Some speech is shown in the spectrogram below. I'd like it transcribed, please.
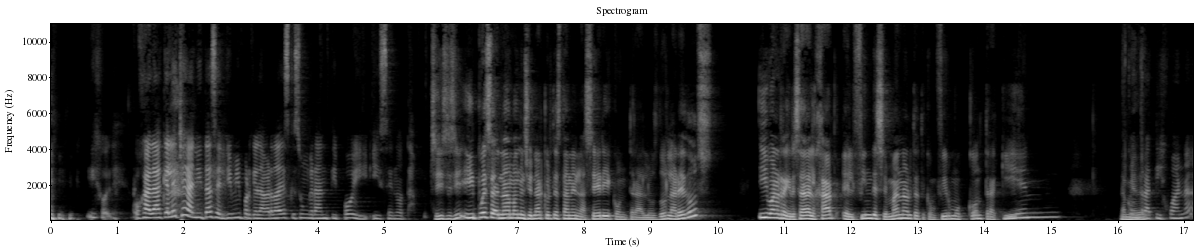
híjole. Ojalá que le eche ganitas el Jimmy, porque la verdad es que es un gran tipo y, y se nota. Sí, sí, sí. Y pues nada más mencionar que ahorita están en la serie contra los dos Laredos. Y van a regresar al Harp el fin de semana. Ahorita te confirmo contra quién. Dame- ¿Contra Tijuana?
